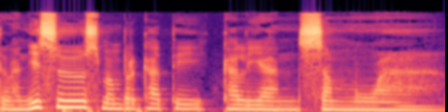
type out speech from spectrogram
Tuhan Yesus memberkati kalian semua.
